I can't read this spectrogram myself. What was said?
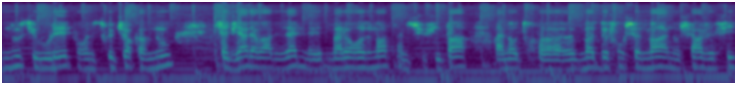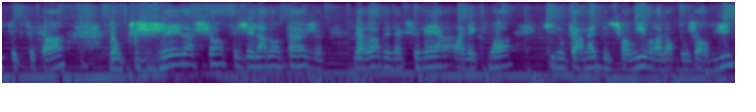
Nous, si vous voulez, pour une structure comme nous, c'est bien d'avoir des aides, mais malheureusement, ça ne suffit pas à notre mode de fonctionnement, à nos charges fixes, etc. Donc, j'ai la chance et j'ai l'avantage d'avoir des actionnaires avec moi qui nous permettent de survivre à l'heure d'aujourd'hui,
